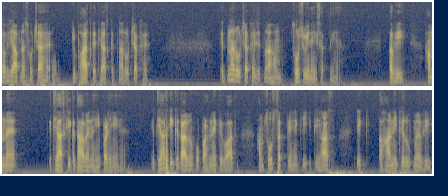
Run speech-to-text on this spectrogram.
कभी आपने सोचा है कि भारत का इतिहास कितना रोचक है? इतना रोचक है जितना हम सोच भी नहीं सकते हैं। कभी हमने इतिहास की किताबें नहीं पढ़ी हैं। इतिहास की किताबों को पढ़ने के बाद हम सोच सकते हैं कि इतिहास एक कहानी के रूप में भी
